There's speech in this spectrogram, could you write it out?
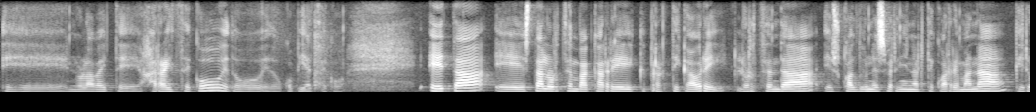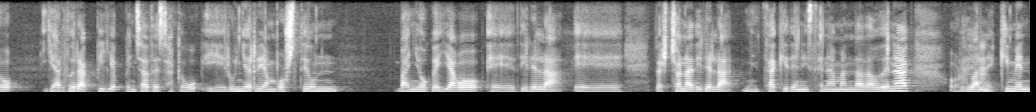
e, nolabait e, jarraitzeko edo edo kopiatzeko. Eta e, ez da lortzen bakarrik praktika hori, lortzen da Euskaldun ezberdinen arteko harremana, gero jarduera pilo, pentsa dezakegu Iruñerrian bosteun baino gehiago e, direla e, pertsona direla mintzaki den izena emanda daudenak, orduan mhm. ekimen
